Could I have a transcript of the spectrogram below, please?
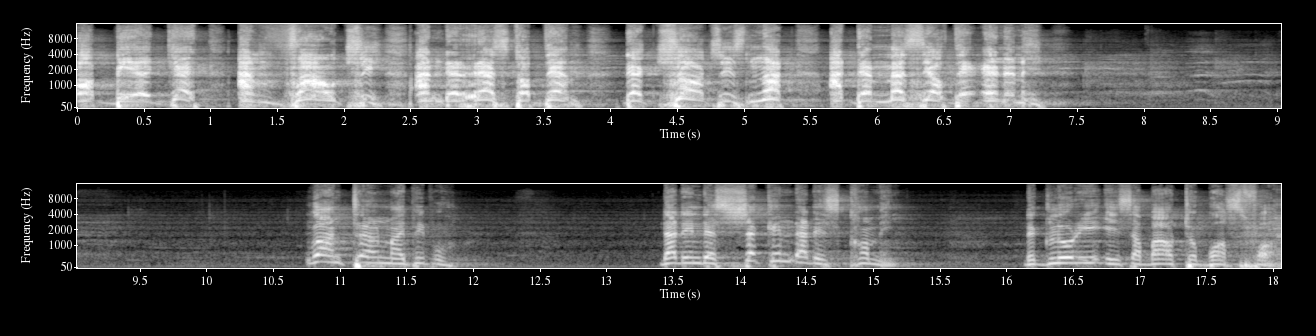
of Bill Gates and Fauci and the rest of them. The church is not at the mercy of the enemy. Go and tell my people that in the second that is coming, the glory is about to burst forth.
